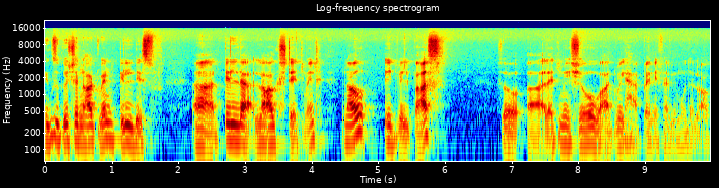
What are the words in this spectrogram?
execution not went till this uh, till the log statement. Now it will pass so uh, let me show what will happen if I remove the log.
